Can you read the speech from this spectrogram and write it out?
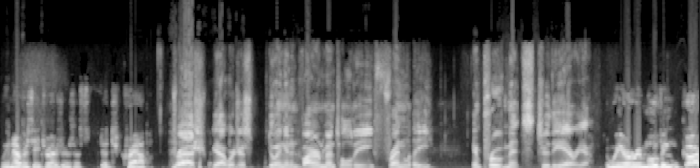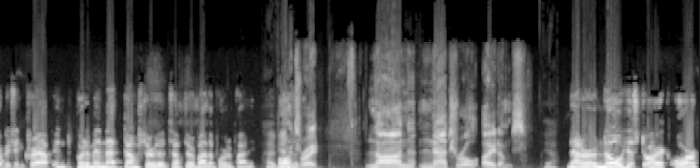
We never see treasures. It's, it's crap. Trash. Yeah, we're just doing an environmentally friendly improvements to the area. We are removing garbage and crap and put them in that dumpster that's up there by the porta potty I've All That's right. Non natural items. Yeah. That are no historic or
